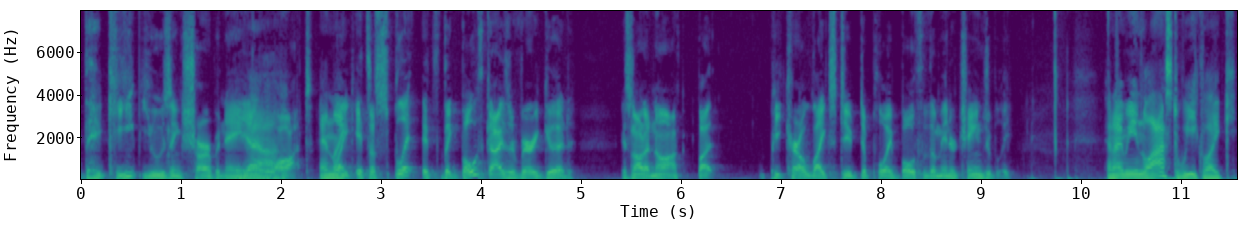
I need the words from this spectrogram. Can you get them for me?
they keep using Charbonnet Yeah. a lot. And, like- it's a split. It's like both guys are very good. It's not a knock, but Pete Carroll likes to deploy both of them interchangeably. And I mean, last week, like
